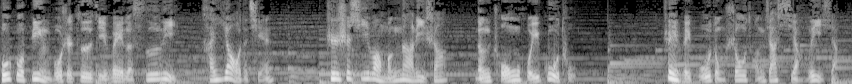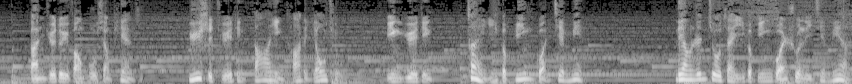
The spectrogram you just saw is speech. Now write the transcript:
不过，并不是自己为了私利才要的钱，只是希望蒙娜丽莎能重回故土。这位古董收藏家想了一下，感觉对方不像骗子，于是决定答应他的要求，并约定在一个宾馆见面。两人就在一个宾馆顺利见面了。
